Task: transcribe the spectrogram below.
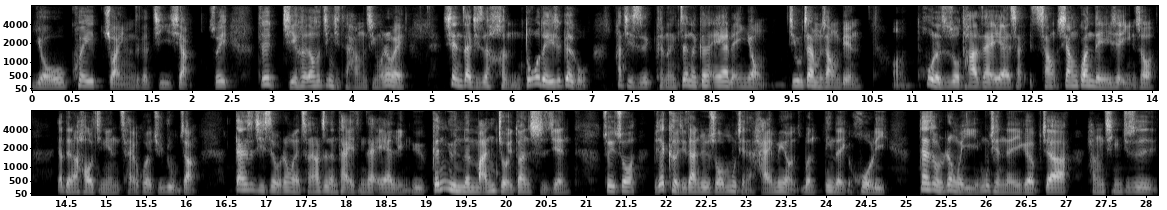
由亏转盈这个迹象。所以这就结合到说近期的行情，我认为现在其实很多的一些个股，它其实可能真的跟 AI 的应用几乎沾不上边哦，或者是说它在 AI 上相相关的一些营收要等到好几年才会去入账。但是其实我认为长佳智能它已经在 AI 领域耕耘了蛮久一段时间，所以说比较可惜，但就是说目前还没有稳定的一个获利。但是我认为以目前的一个比较行情，就是。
